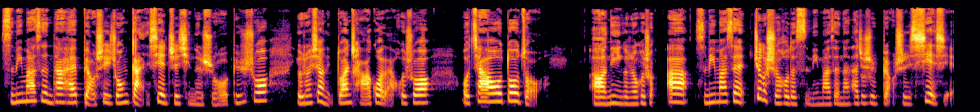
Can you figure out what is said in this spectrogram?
斯密马森，他还表示一种感谢之情的时候，比如说有人向你端茶过来，会说“我恰哦多走”，啊，另一个人会说“啊斯密马森”。这个时候的斯密马森呢，他就是表示谢谢。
